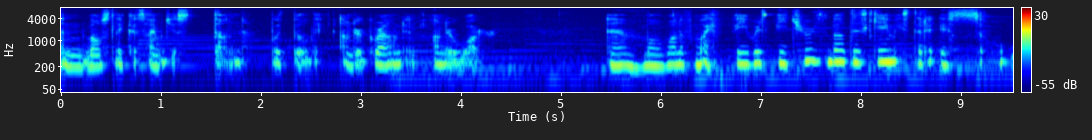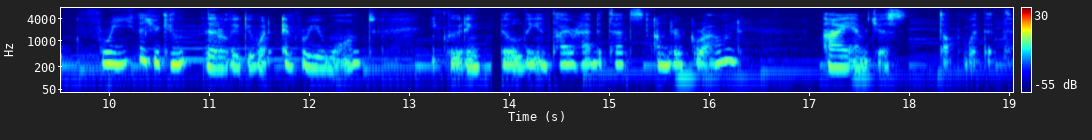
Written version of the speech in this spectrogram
and mostly because I'm just done with building underground and underwater. Um, well, one of my favorite features about this game is that it is so free that you can literally do whatever you want, including building entire habitats underground. I am just done with it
